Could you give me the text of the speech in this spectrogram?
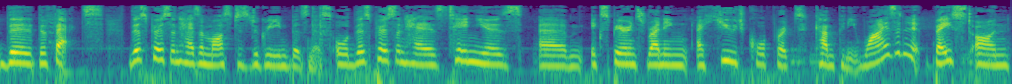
the, the facts. This person has a master's degree in business or this person has 10 years, um, experience running a huge corporate company. Why isn't it based on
